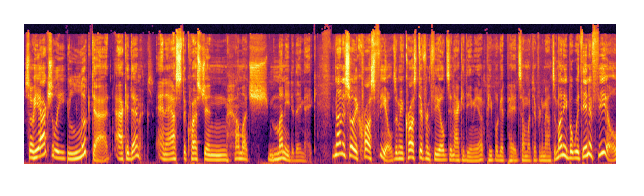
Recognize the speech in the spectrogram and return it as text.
So he actually looked at academics and asked the question, how much money do they make? Not necessarily across fields. I mean, across different fields in academia, people get paid somewhat different amounts of money. But within a field,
